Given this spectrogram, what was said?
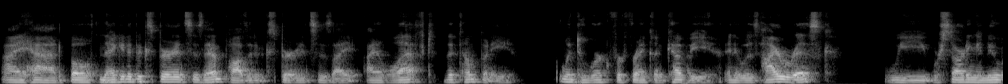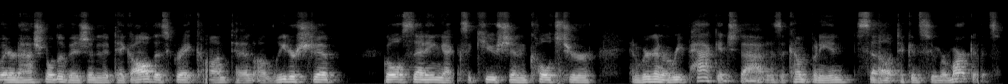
I had both negative experiences and positive experiences. I, I left the company, went to work for Franklin Covey, and it was high risk. We were starting a new international division to take all this great content on leadership, goal setting, execution, culture, and we're going to repackage that as a company and sell it to consumer markets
